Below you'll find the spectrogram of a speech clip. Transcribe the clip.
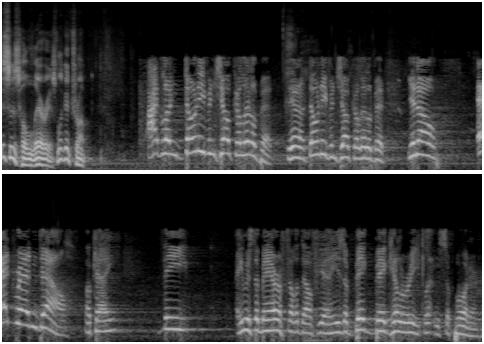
This is hilarious. Look at Trump. I've learned don't even joke a little bit. You know, don't even joke a little bit. You know, Ed Rendell, okay, the he was the mayor of Philadelphia. He's a big, big Hillary Clinton supporter.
